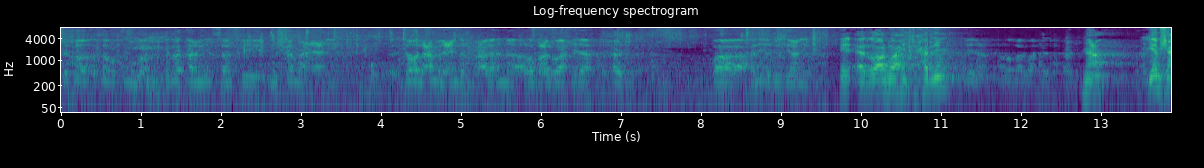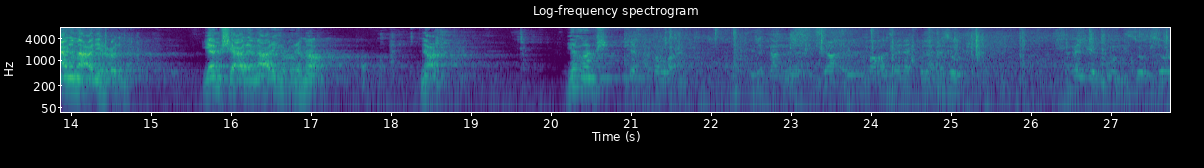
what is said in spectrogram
شيخ أثابكم الله. اذا كان الإنسان في مجتمع يعني جرى العمل عندهم على أن الرضعة الواحدة تحرم فهل يجوز يعني الرضاعة الواحد تحرم؟ اي نعم الواحدة تحرم. نعم. يمشي على ما عليه العلماء. يمشي على ما عليه علماء. نعم. يلا امشي. شيخ عفى الله عنك. إذا كان جاء المرأة زنت ولها زوج فهل يكون زوجها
